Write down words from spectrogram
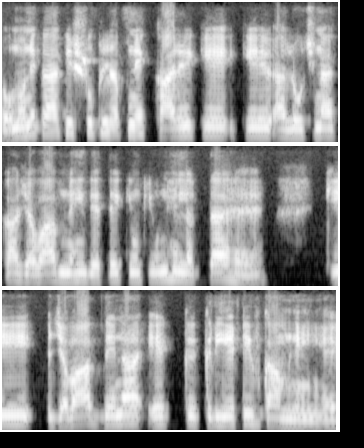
उन्होंने कहा कि शुक्ल अपने कार्य के के आलोचना का जवाब नहीं देते क्योंकि उन्हें लगता है कि जवाब देना एक क्रिएटिव काम नहीं है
